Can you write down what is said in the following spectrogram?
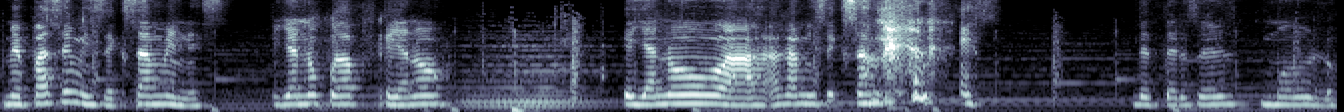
me pase mis exámenes. Que ya no pueda, que ya no, que ya no ha- haga mis exámenes de tercer módulo.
